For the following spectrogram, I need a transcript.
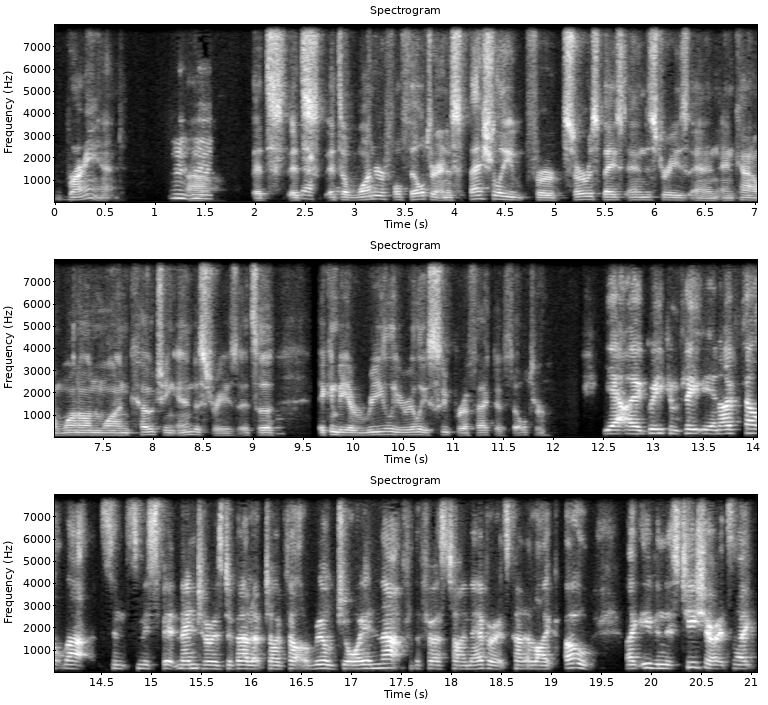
brand. Mm-hmm. Uh, it's it's yeah. it's a wonderful filter, and especially for service-based industries and and kind of one-on-one coaching industries, it's a it can be a really really super effective filter. Yeah, I agree completely, and I've felt that since Misfit Mentor has developed, I've felt a real joy in that for the first time ever. It's kind of like, oh, like even this T-shirt, it's like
